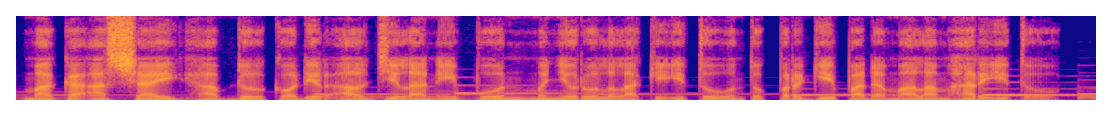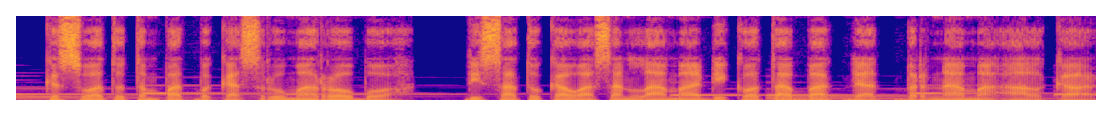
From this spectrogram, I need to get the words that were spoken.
Maka As-Syaikh Abdul Qadir Al-Jilani pun menyuruh lelaki itu untuk pergi pada malam hari itu, ke suatu tempat bekas rumah roboh, di satu kawasan lama di kota Baghdad bernama Al-Kar.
